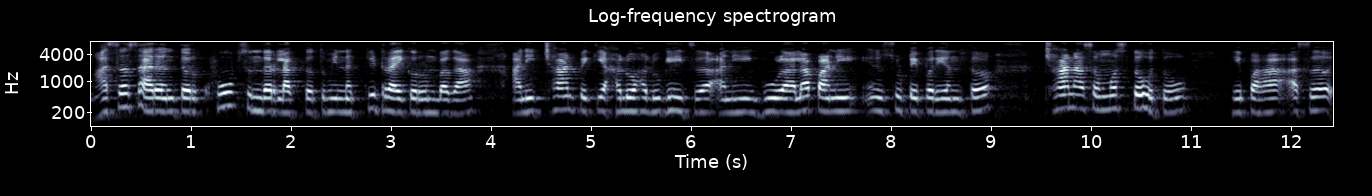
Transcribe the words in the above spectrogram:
असं सारण तर खूप सुंदर लागतं तुम्ही नक्की ट्राय करून बघा. आणि छानपैकी हळूहळू घ्यायचं आणि गुळाला पाणी सुटेपर्यंत छान असं मस्त होतो. हे पहा असं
